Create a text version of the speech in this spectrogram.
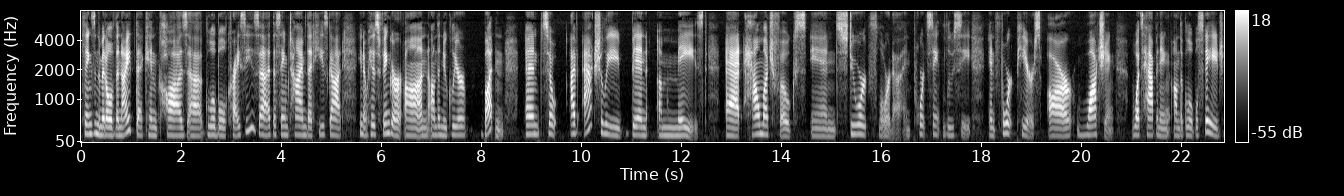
things in the middle of the night that can cause uh, global crises uh, at the same time that he's got you know his finger on on the nuclear button. And so I've actually been amazed at how much folks in Stuart, Florida, and Port St. Lucie, and Fort Pierce are watching what's happening on the global stage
